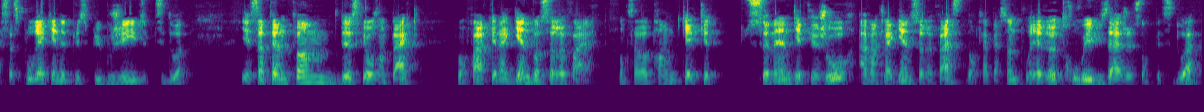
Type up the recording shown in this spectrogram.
ça se pourrait qu'elle ne puisse plus bouger du petit doigt. Il y a certaines formes de sclérose en plaques qui vont faire que la gaine va se refaire. Donc, ça va prendre quelques semaines, quelques jours avant que la gaine se refasse. Donc, la personne pourrait retrouver l'usage de son petit doigt.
